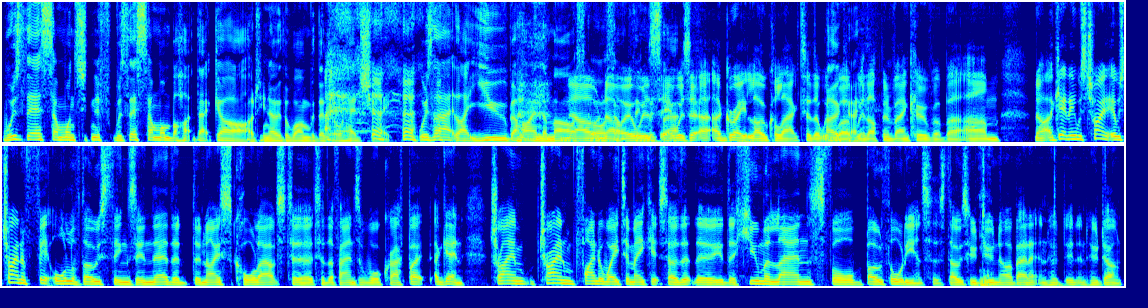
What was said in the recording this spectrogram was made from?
Was there someone signif- Was there someone behind that guard? You know, the one with the little head shake. Was that like you behind the mask? No, or no, something? it was, that- it was a, a great local actor that we Okay. worked with up in Vancouver. But um, no, again, it was trying it was trying to fit all of those things in there, the, the nice call outs to, to the fans of Warcraft. But again, try and try and find a way to make it so that the the humor lands for both audiences, those who do know about it and who and who don't.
